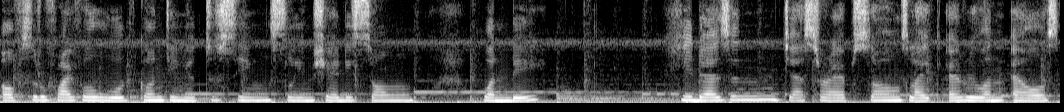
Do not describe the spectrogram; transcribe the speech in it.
of survival would continue to sing Slim Shady's song one day? He doesn't just rap songs like everyone else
